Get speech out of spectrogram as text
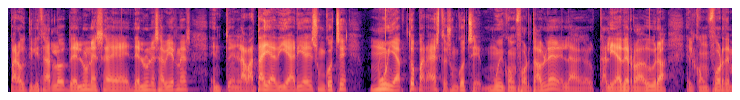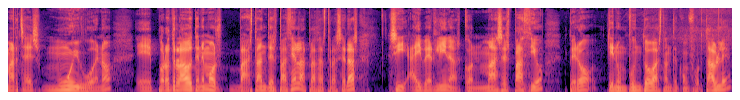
para utilizarlo de lunes a, de lunes a viernes en la batalla diaria. Es un coche muy apto para esto, es un coche muy confortable, la calidad de rodadura, el confort de marcha es muy bueno. Eh, por otro lado, tenemos bastante espacio en las plazas traseras. Sí, hay berlinas con más espacio, pero tiene un punto bastante confortable,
